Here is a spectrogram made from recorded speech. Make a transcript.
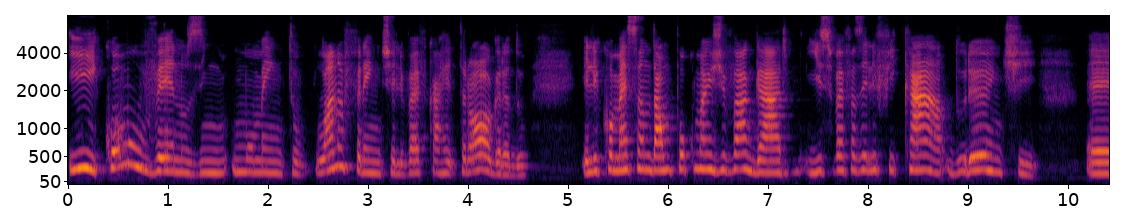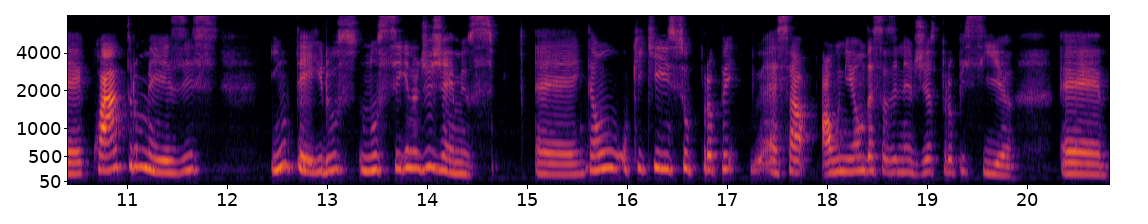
E como o Vênus, em um momento lá na frente, ele vai ficar retrógrado, ele começa a andar um pouco mais devagar. E isso vai fazer ele ficar durante é, quatro meses inteiros no signo de Gêmeos. É, então, o que que isso, essa, a união dessas energias propicia? É,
